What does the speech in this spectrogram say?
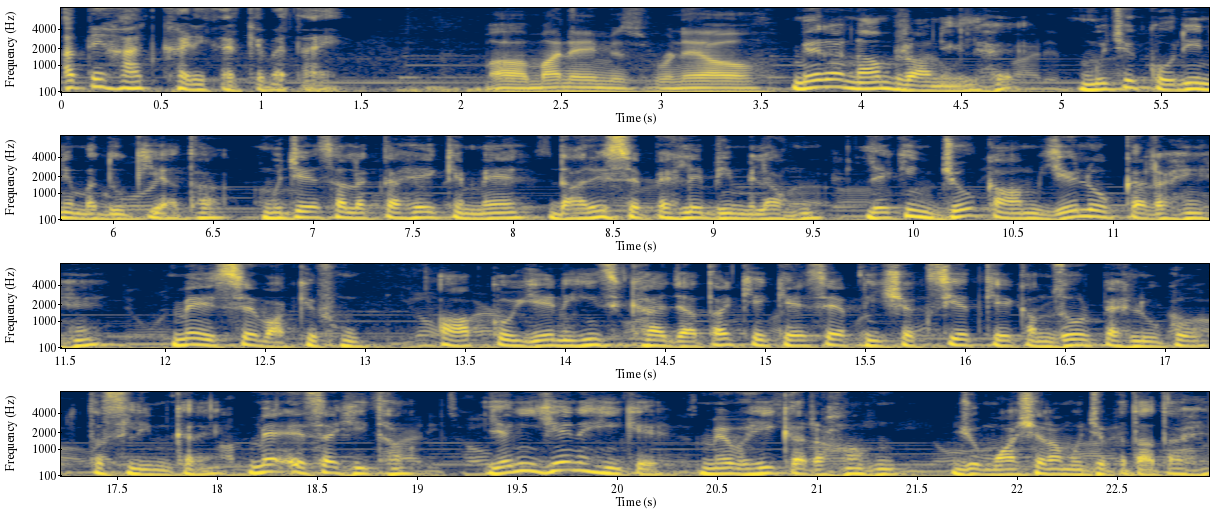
اپنے ہاتھ کھڑے کر کے بتائیں۔ میرا نام رانیل ہے۔ مجھے کوری نے مدعو کیا تھا۔ مجھے ایسا لگتا ہے کہ میں دارش سے پہلے بھی ملا ہوں لیکن جو کام یہ لوگ کر رہے ہیں میں اس سے واقف ہوں۔ آپ کو یہ نہیں سکھایا جاتا کہ کیسے اپنی شخصیت کے کمزور پہلو کو تسلیم کریں۔ میں ایسا ہی تھا۔ یعنی یہ نہیں کہ میں وہی کر رہا ہوں جو معاشرہ مجھے بتاتا ہے۔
